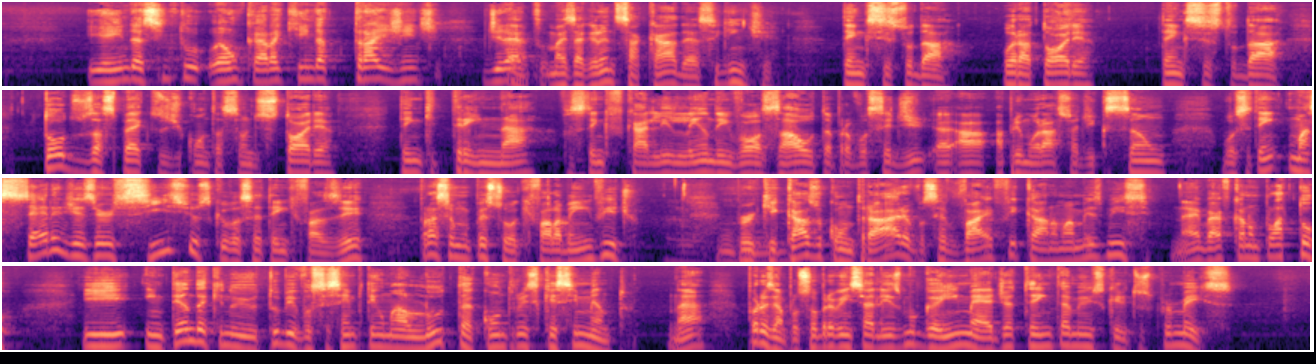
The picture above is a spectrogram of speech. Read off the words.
E ainda assim, tu é um cara que ainda traz gente direto. É, mas a grande sacada é a seguinte: tem que se estudar oratória, tem que se estudar todos os aspectos de contação de história, tem que treinar, você tem que ficar ali lendo em voz alta para você di- a- a- aprimorar sua dicção. Você tem uma série de exercícios que você tem que fazer para ser uma pessoa que fala bem em vídeo. Porque caso contrário, você vai ficar numa mesmice, né? Vai ficar num platô. E entenda que no YouTube você sempre tem uma luta contra o esquecimento, né? Por exemplo, o sobrevivencialismo ganha em média 30 mil inscritos por mês.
